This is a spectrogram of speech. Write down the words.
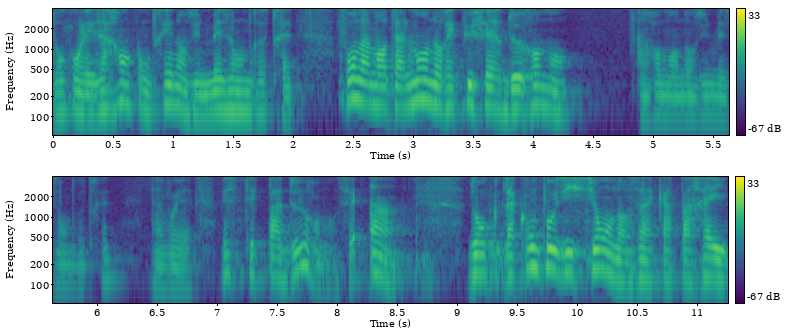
Donc on les a rencontrés dans une maison de retraite. Fondamentalement, on aurait pu faire deux romans. Un roman dans une maison de retraite voyage. Mais ce n'était pas deux romans, c'est un. Donc la composition dans un cas pareil,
